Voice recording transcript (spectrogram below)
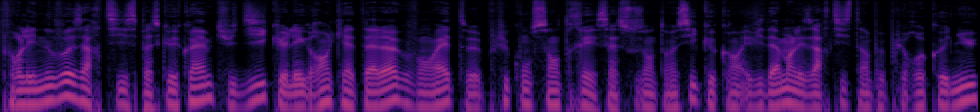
pour les nouveaux artistes, parce que quand même tu dis que les grands catalogues vont être plus concentrés. Ça sous-entend aussi que quand évidemment les artistes un peu plus reconnus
